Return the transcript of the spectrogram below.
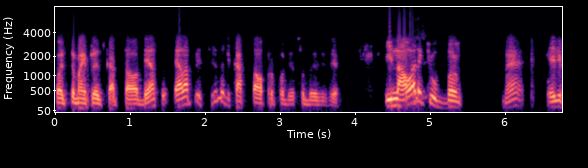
pode ser uma empresa de capital aberto, ela precisa de capital para poder sobreviver. E na hora que o banco, né, ele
